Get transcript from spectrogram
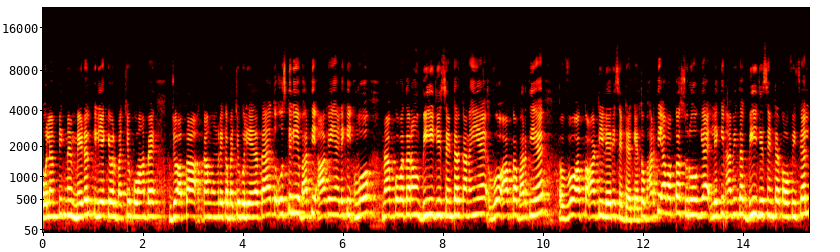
ओलंपिक में मेडल के लिए केवल बच्चों को वहाँ पे, जो आपका कम उम्र के बच्चों को लिया जाता है तो उसके लिए भर्ती आ गई है। लेकिन वो, मैं आपको बता रहा हूँ बी सेंटर का नहीं है, वो आपका भर्ती है, वो आपका आर्टिलरी सेंटर के। तो भर्ती अब आपका शुरू हो गया, लेकिन अभी तक बी सेंटर का ऑफिशियल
